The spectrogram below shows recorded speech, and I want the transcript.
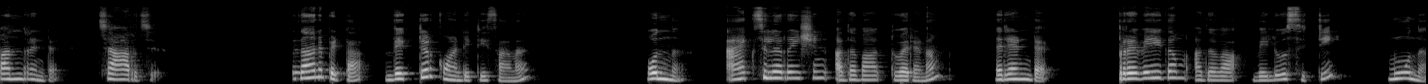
പന്ത്രണ്ട്. ചാർജ്. പ്രധാനപ്പെട്ട വെക്റ്റർ ക്വാണ്ടിറ്റീസ് ആണ്. ഒന്ന് ആക്സിലറേഷൻ അഥവാ ത്വരണം. രണ്ട് പ്രവേഗം അഥവാ വെലോസിറ്റി. മൂന്ന്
